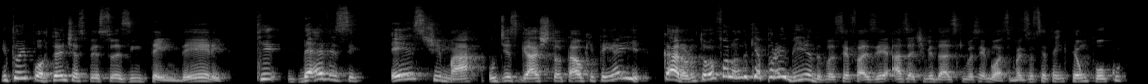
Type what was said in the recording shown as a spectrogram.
Então é importante as pessoas entenderem que deve-se estimar o desgaste total que tem aí. Cara, eu não estou falando que é proibido você fazer as atividades que você gosta, mas você tem que ter um pouco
